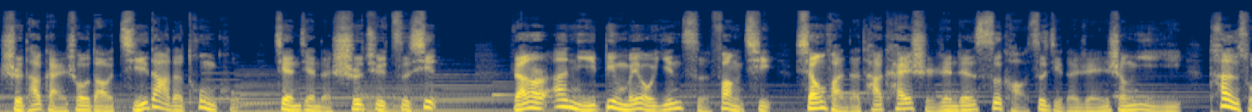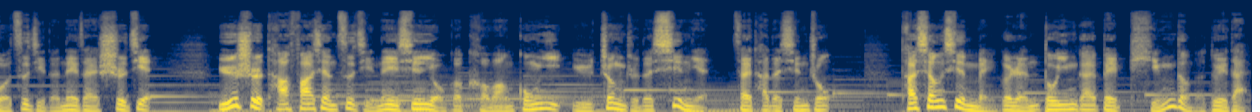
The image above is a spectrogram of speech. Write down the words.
使她感受到极大的痛苦，渐渐地失去自信。然而，安妮并没有因此放弃，相反的，她开始认真思考自己的人生意义，探索自己的内在世界。于是，她发现自己内心有个渴望公益与正直的信念，在她的心中，她相信每个人都应该被平等的对待。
